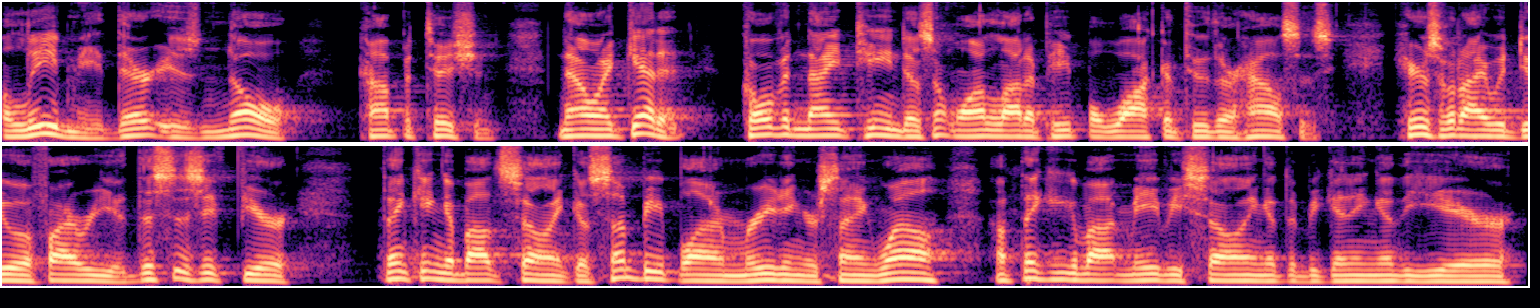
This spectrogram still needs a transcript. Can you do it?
believe me, there is no competition. Now, I get it. COVID 19 doesn't want a lot of people walking through their houses. Here's what I would do if I were you. This is if you're thinking about selling, because some people I'm reading are saying, well, I'm thinking about maybe selling at the beginning of the year.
